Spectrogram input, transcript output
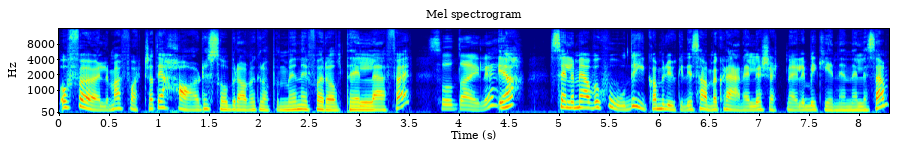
og føler meg fortsatt Jeg har det så bra med kroppen min i forhold til øh, før. Så deilig. Ja, Selv om jeg overhodet ikke kan bruke de samme klærne eller skjørtene eller bikiniene, liksom.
